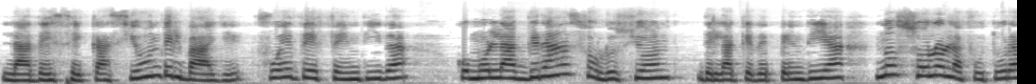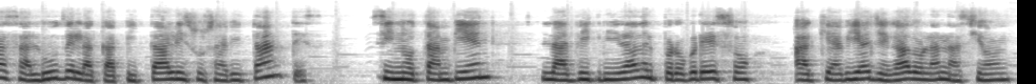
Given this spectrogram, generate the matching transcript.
la desecación del valle fue defendida como la gran solución de la que dependía no solo la futura salud de la capital y sus habitantes, sino también la dignidad del progreso a que había llegado la nación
